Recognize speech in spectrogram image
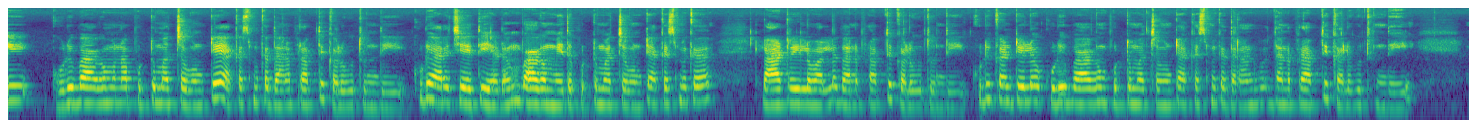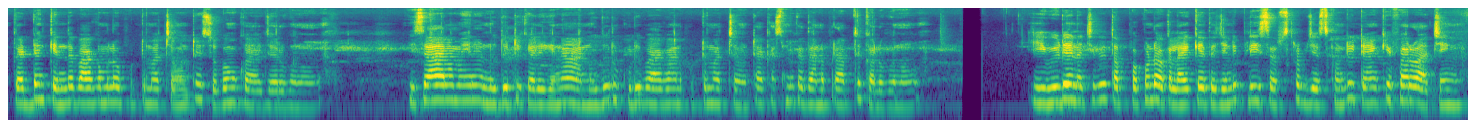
కుడి భాగమున పుట్టుమచ్చ ఉంటే ఆకస్మిక ధనప్రాప్తి కలుగుతుంది. కుడి అరచేతి ఎడం భాగం మీద పుట్టుమచ్చ ఉంటే ఆకస్మిక లాటరీల వల్ల ధనప్రాప్తి కలుగుతుంది. కుడి కంటిలో కుడి భాగం పుట్టుమచ్చ ఉంటే ఆకస్మిక ధన ధనప్రాప్తి కలుగుతుంది. గడ్డం కింద భాగంలో పుట్టుమచ్చ ఉంటే శుభం జరుగును. విశాలమైన నుదుటి కలిగిన నుదురు కుడి భాగాన పుట్టుమచ్చ ఉంటే ఆకస్మిక ధనప్రాప్తి కలుగును. ఈ వీడియో నచ్చితే తప్పకుండా ఒక లైక్ అయితే చేయండి. ప్లీజ్ సబ్స్క్రైబ్ చేసుకోండి. Thank you for watching.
